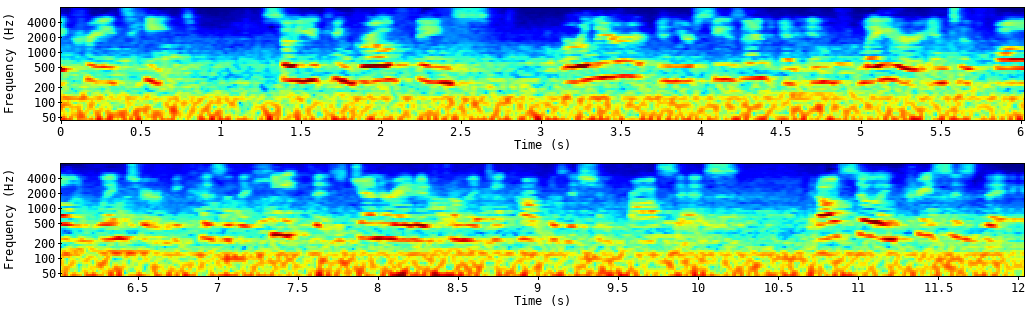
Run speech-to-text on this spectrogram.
it creates heat. So you can grow things earlier in your season and in later into fall and winter because of the heat that's generated from the decomposition process. It also increases the,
